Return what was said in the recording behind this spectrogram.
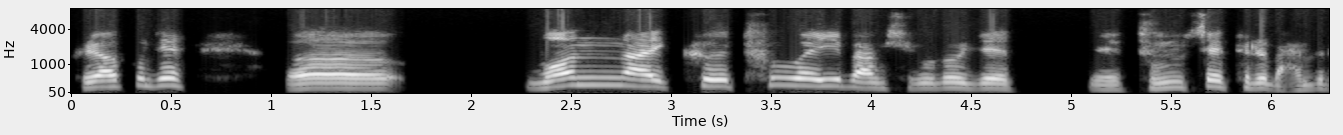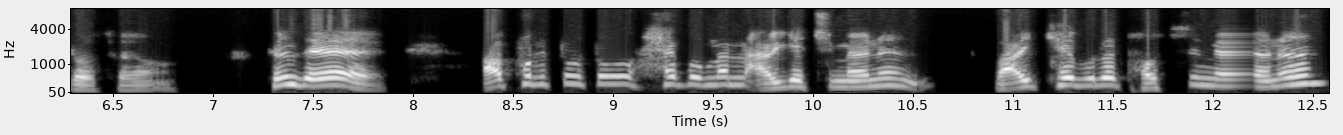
그래 갖고 이제 어원 마이크 투 웨이 방식으로 이제 예두 세트를 만들었어요. 그런데 앞으로 또, 또 해 보면 알겠지만은 마이캡으로 더 쓰면은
